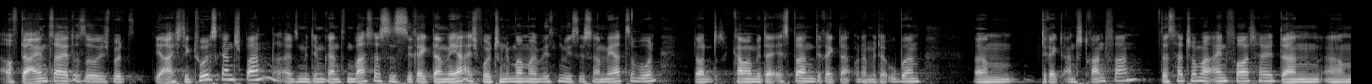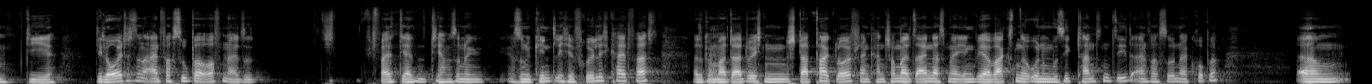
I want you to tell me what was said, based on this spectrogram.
auf der einen Seite so, ich würde, die Architektur ist ganz spannend, also mit dem ganzen Wasser, es ist direkt am Meer. Ich wollte schon immer mal wissen, wie es ist, am Meer zu wohnen. Dort kann man mit der S-Bahn direkt oder mit der U-Bahn ähm, direkt an den Strand fahren. Das hat schon mal einen Vorteil. Dann ähm, die die Leute sind einfach super offen. Also ich, ich weiß, die, die, haben so eine, so eine kindliche Fröhlichkeit fast. Also wenn man da durch einen Stadtpark läuft, dann kann schon mal sein, dass man irgendwie Erwachsene ohne Musik tanzen sieht, einfach so in der Gruppe. Ähm,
